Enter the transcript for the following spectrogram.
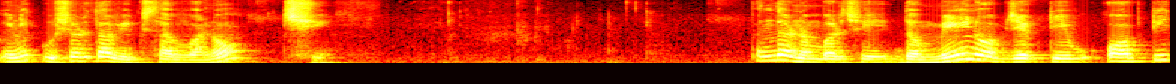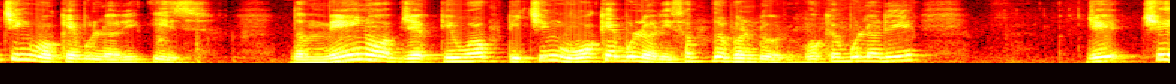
એની કુશળતા વિકસાવવાનો છે. પંદર નંબર છે the main objective of teaching vocabulary is the main objective of teaching vocabulary શબ્દ ભંડોળ વોકેબ્યુલરી જે છે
